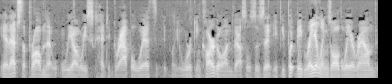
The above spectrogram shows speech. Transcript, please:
Yeah, that's the problem that we always had to grapple with working cargo on vessels. Is that if you put big railings all the way around,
